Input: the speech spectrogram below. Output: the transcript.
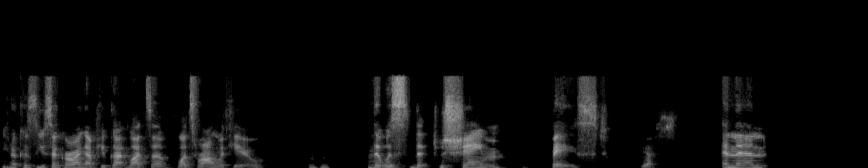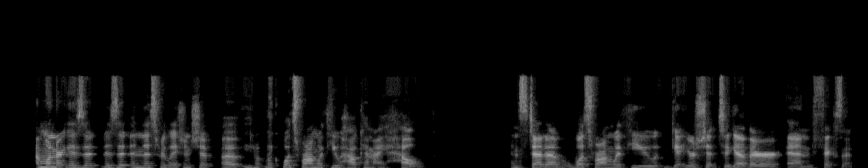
you know because you said growing up you got lots of what's wrong with you mm-hmm. that was that was shame based yes and then I'm wondering, is it is it in this relationship, uh, you know, like what's wrong with you? How can I help? Instead of what's wrong with you, get your shit together and fix it.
